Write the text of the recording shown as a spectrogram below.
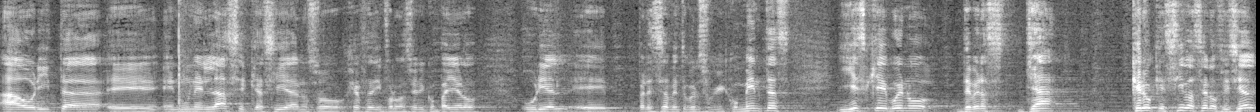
Ahorita eh, en un enlace que hacía nuestro jefe de información y compañero Uriel, eh, precisamente con eso que comentas, y es que, bueno, de veras ya creo que sí va a ser oficial.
